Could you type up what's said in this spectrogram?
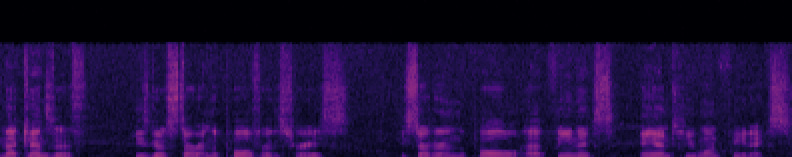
Matt Kenseth, he's going to start in the pole for this race. He started in the pole at Phoenix and he won Phoenix.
